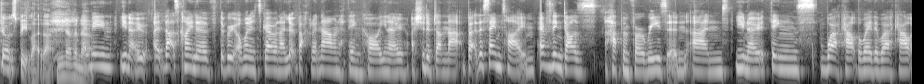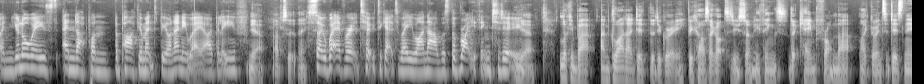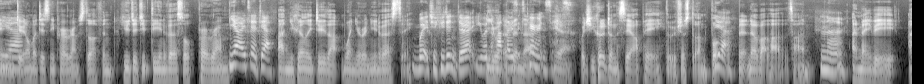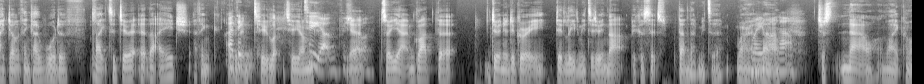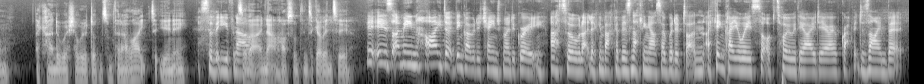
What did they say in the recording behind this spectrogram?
don't speak like that. You never know. I mean, you know, uh, that's kind of the route I wanted to go. And I look back on it now and I think, oh, you know, I should have done that. But at the same time, everything does happen for a reason. And, you know, things work out the way they work out. And you'll always end up on the path you're meant to be on anyway, I believe. yeah, absolutely. So whatever it took to get to where you are now was the right thing to do. Yeah. Looking back, I'm glad I did the degree because I got to do so many things that came from that, like going to Disney Yeah. and doing all my Disney program stuff. And you did the Universal program. Yeah, I did, yeah. And you can only do that when you're in university. Which, if you didn't do it, you wouldn't you have wouldn't had those been experiences. there. Yeah. Which you could have done the CRP that we've just done, but Yeah. I didn't know about that at the time. No. And maybe I don't think I would have liked to do it at that age. I think I I'd have been too too young. too young, for sure. yeah. So yeah, I'm glad that doing a degree did lead me to doing that because it's then led me to where I am now. now. Just now, I'm like, oh, I kind of wish I would have done something I liked at uni, So that you've now. so that I now have something to go into. It is. I mean, I don't think I would have changed my degree at all. Like looking back, there's nothing else I would have done. I think I always sort of toy with the idea of graphic design, but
